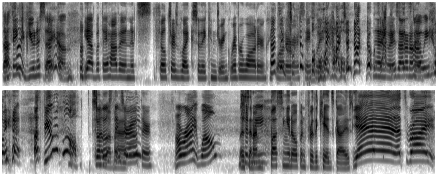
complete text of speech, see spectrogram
That's I think like- UNICEF. damn. Yeah, but they have it and it's filters like so they can drink river water and creek That's water incredible. safely. Like, I did not know that. Anyways, I don't know how we, we got That's beautiful. so I those things that. are out there. All right. Well, Listen, should I'm we- busting it open for the kids, guys. Yeah, that's right.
